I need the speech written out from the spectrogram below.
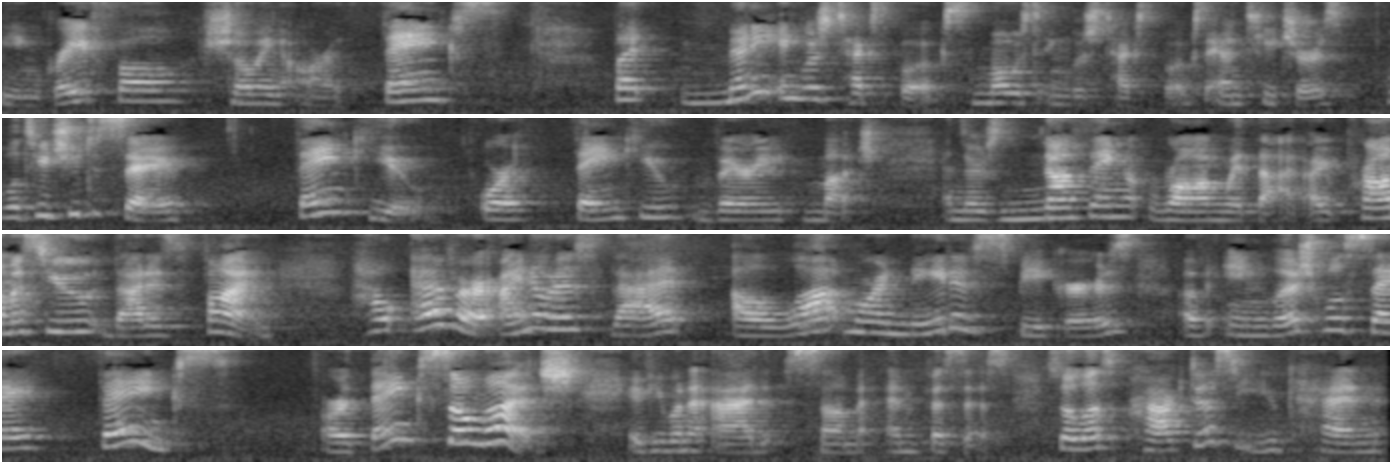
being grateful, showing our thanks, but many English textbooks, most English textbooks and teachers will teach you to say thank you or thank you very much. And there's nothing wrong with that. I promise you that is fine. However, I noticed that a lot more native speakers of English will say thanks or thanks so much if you want to add some emphasis. So let's practice. You can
